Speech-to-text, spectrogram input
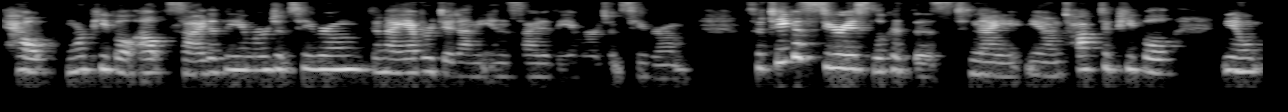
help more people outside of the emergency room than I ever did on the inside of the emergency room. So take a serious look at this tonight, you know, and talk to people. You know,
